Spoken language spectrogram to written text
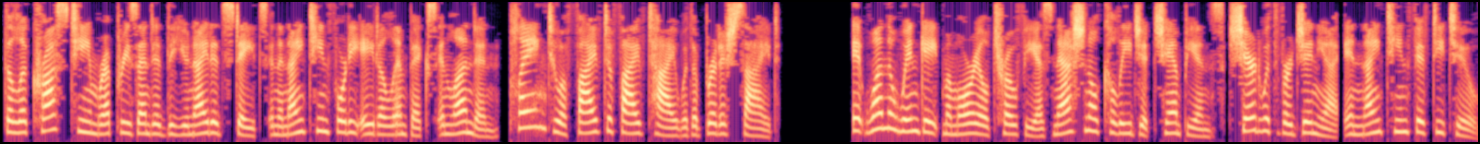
The lacrosse team represented the United States in the 1948 Olympics in London, playing to a 5-5 tie with a British side. It won the Wingate Memorial Trophy as national collegiate champions shared with Virginia in 1952.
